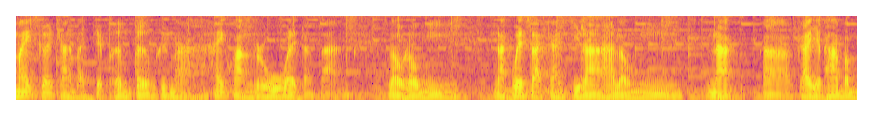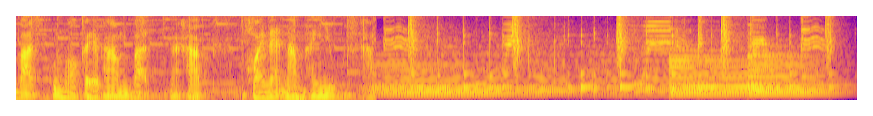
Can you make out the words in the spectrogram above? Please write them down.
ไม่เกิดการบาดเจ็บเพิ่มเติมขึ้นมา ให้ความรู้อะไรต่างๆ เราเรามีนักเวชศาสตร์การกีฬา เรามีนักกายภาพบำบัด คุณหมอกายภาพบำบัดนะครับ คอยแนะนำให้อยู่นะครับ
